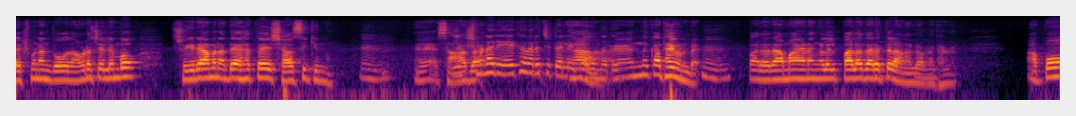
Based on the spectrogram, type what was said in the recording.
ലക്ഷ്മണൻ പോകുന്നത്. അവിടെ ചെല്ലുമ്പോൾ ശ്രീരാമൻ അദ്ദേഹത്തെ ശാസിക്കുന്നു. രേഖ വരച്ചിട്ടല്ലേ എന്ന് കഥയുണ്ട്. പല രാമായണങ്ങളിൽ പലതരത്തിലാണല്ലോ കഥകൾ. അപ്പോൾ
